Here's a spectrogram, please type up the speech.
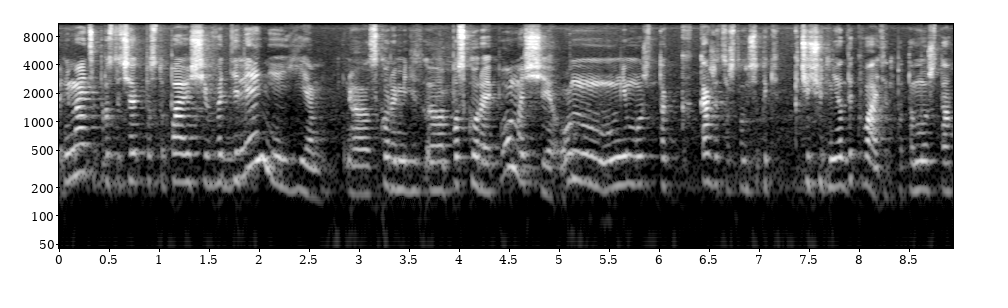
Понимаете, просто человек, поступающий в отделение э, скорой меди... Э, по скорой помощи, он, мне может так кажется, что он все-таки чуть-чуть неадекватен, потому что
